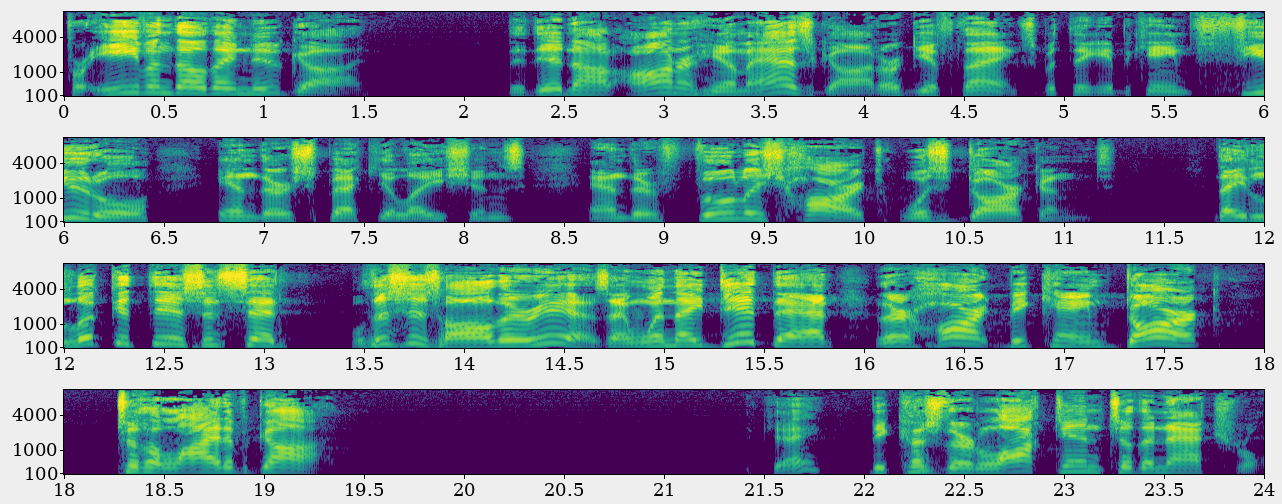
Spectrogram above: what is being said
For even though they knew God, they did not honor him as God or give thanks, but they became futile in their speculations, and their foolish heart was darkened. They looked at this and said, Well, this is all there is. And when they did that, their heart became dark to the light of God. Okay? Because they're locked into the natural.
